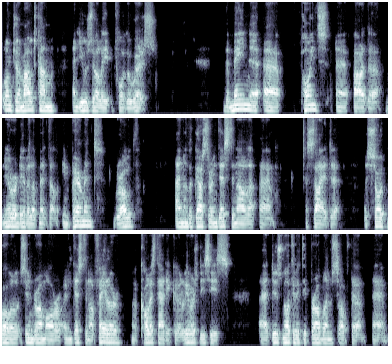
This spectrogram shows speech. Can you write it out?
long-term outcome and usually for the worse. The main uh, uh points uh, are the neurodevelopmental impairment, growth, and on the gastrointestinal um, side, a short bowel syndrome or intestinal failure, cholestatic uh, liver disease, uh, dysmotility problems of the um,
